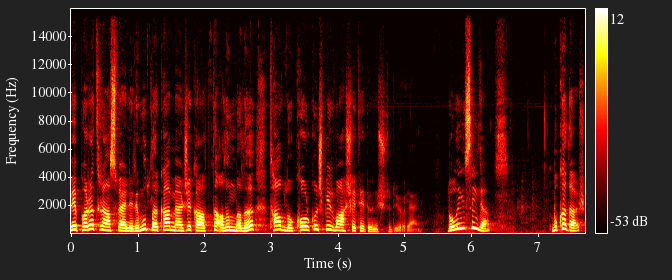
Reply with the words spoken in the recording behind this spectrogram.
ve para transferleri mutlaka mercek altına alınmalı. Tablo korkunç bir vahşete dönüştü diyor yani. Dolayısıyla bu kadar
